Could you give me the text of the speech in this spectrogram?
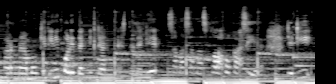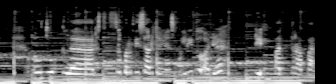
Karena mungkin ini Politeknik dan STDD sama-sama sekolah vokasi ya. Jadi untuk gelar seperti sarjana sendiri tuh ada D4 terapan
